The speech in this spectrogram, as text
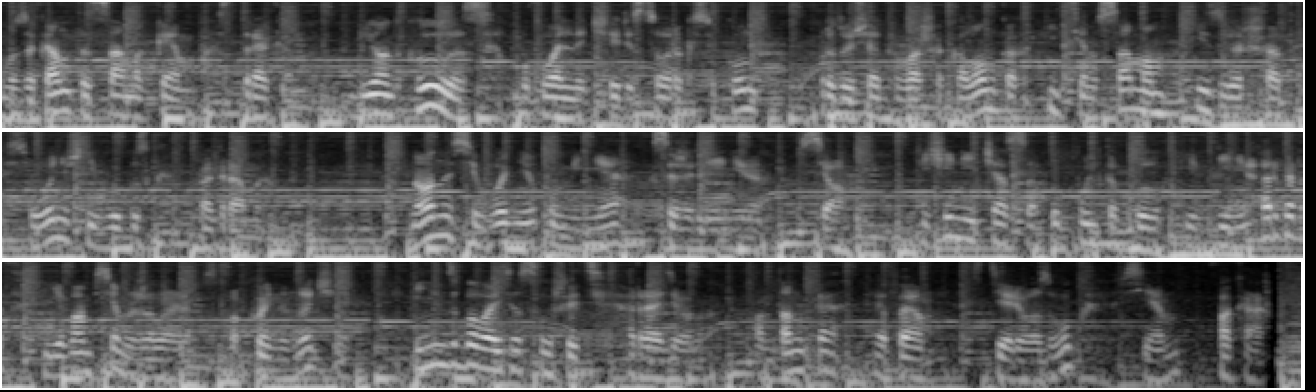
Музыканты Сама Кэмп с треком Beyond Clueless буквально через 40 секунд прозвучат в ваших колонках и тем самым и завершат сегодняшний выпуск программы. Ну а на сегодня у меня, к сожалению, все. В течение часа у пульта был Евгений Аргард. Я вам всем желаю спокойной ночи и не забывайте слушать радио. Фонтанка FM. Стереозвук. Всем пока. Пока.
